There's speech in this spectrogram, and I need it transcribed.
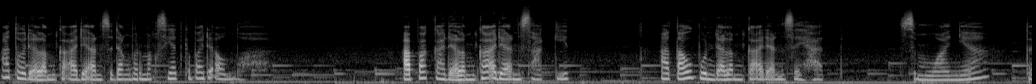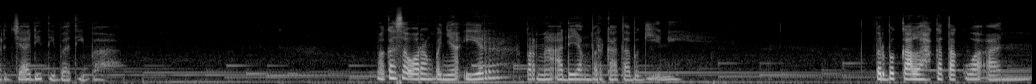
atau dalam keadaan sedang bermaksiat kepada Allah. Apakah dalam keadaan sakit ataupun dalam keadaan sehat, semuanya terjadi tiba-tiba. Maka seorang penyair pernah ada yang berkata begini. Berbekallah ketakwaan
